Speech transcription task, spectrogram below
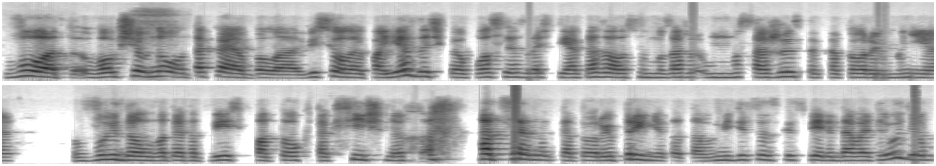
Вот, в общем, ну, такая была веселая поездочка. После, значит, я оказалась у, массаж... у массажиста, который мне выдал вот этот весь поток токсичных оценок, которые принято там в медицинской сфере давать людям.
